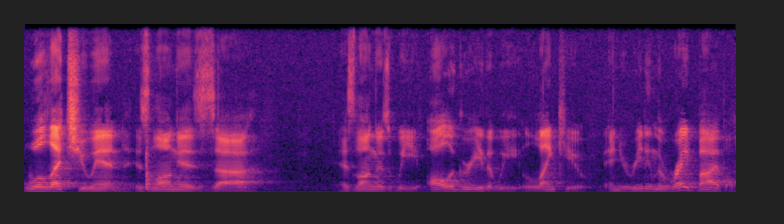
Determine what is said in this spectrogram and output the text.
we'll let you in as long as uh, as long as we all agree that we like you and you're reading the right Bible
